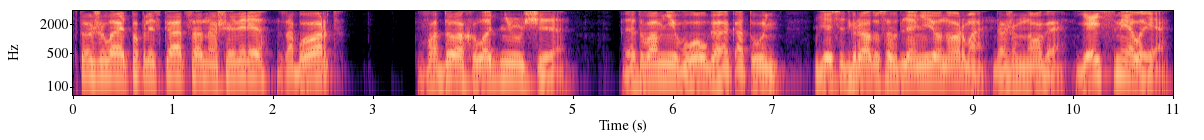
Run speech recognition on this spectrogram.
Кто желает поплескаться на шевере? За борт?» «Вода холоднющая». «Это вам не Волга, а Катунь. 10 градусов для нее норма, даже много. Есть смелые?»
